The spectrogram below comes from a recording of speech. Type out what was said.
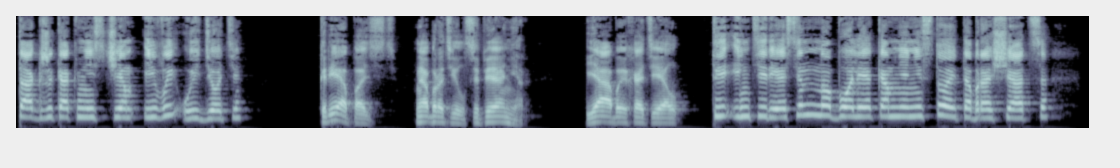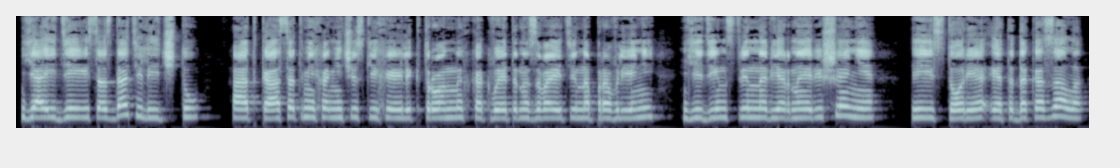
так же, как ни с чем и вы уйдете». «Крепость», — обратился пионер. «Я бы хотел...» «Ты интересен, но более ко мне не стоит обращаться. Я идеи создателей чту. Отказ от механических и электронных, как вы это называете, направлений — единственно верное решение, и история это доказала.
